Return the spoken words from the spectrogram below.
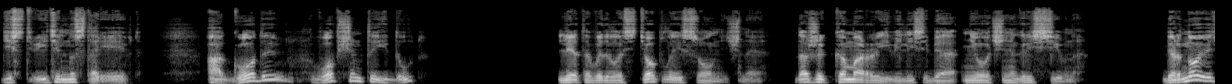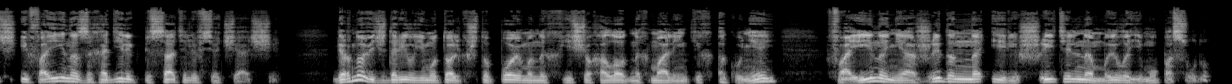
Действительно стареют. А годы, в общем-то, идут. Лето выдалось теплое и солнечное. Даже комары вели себя не очень агрессивно. Бернович и Фаина заходили к писателю все чаще. Бернович дарил ему только что пойманных еще холодных маленьких окуней, Фаина неожиданно и решительно мыла ему посуду.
